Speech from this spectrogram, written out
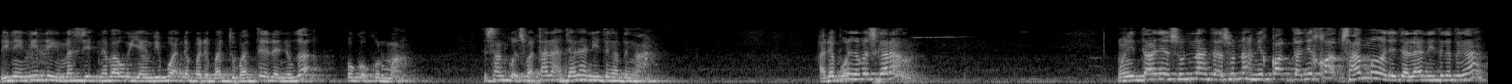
dinding-dinding masjid Nabawi Yang dibuat daripada batu bata dan juga pokok kurma. Tersangkut sebab tak nak jalan di tengah-tengah. Adapun zaman sekarang Wanitanya sunnah tak sunnah Niqab tak niqab Sama je jalan di tengah-tengah.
